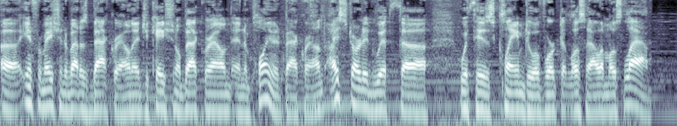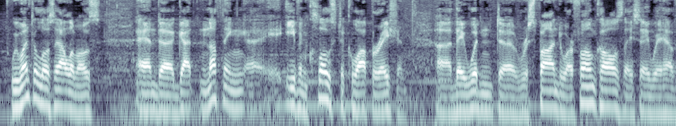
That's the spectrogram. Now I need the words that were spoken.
uh, information about his background, educational background, and employment background. I started with, uh, with his claim to have worked at Los Alamos Lab. We went to Los Alamos and uh, got nothing uh, even close to cooperation. Uh, they wouldn't respond to our phone calls. They say we have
